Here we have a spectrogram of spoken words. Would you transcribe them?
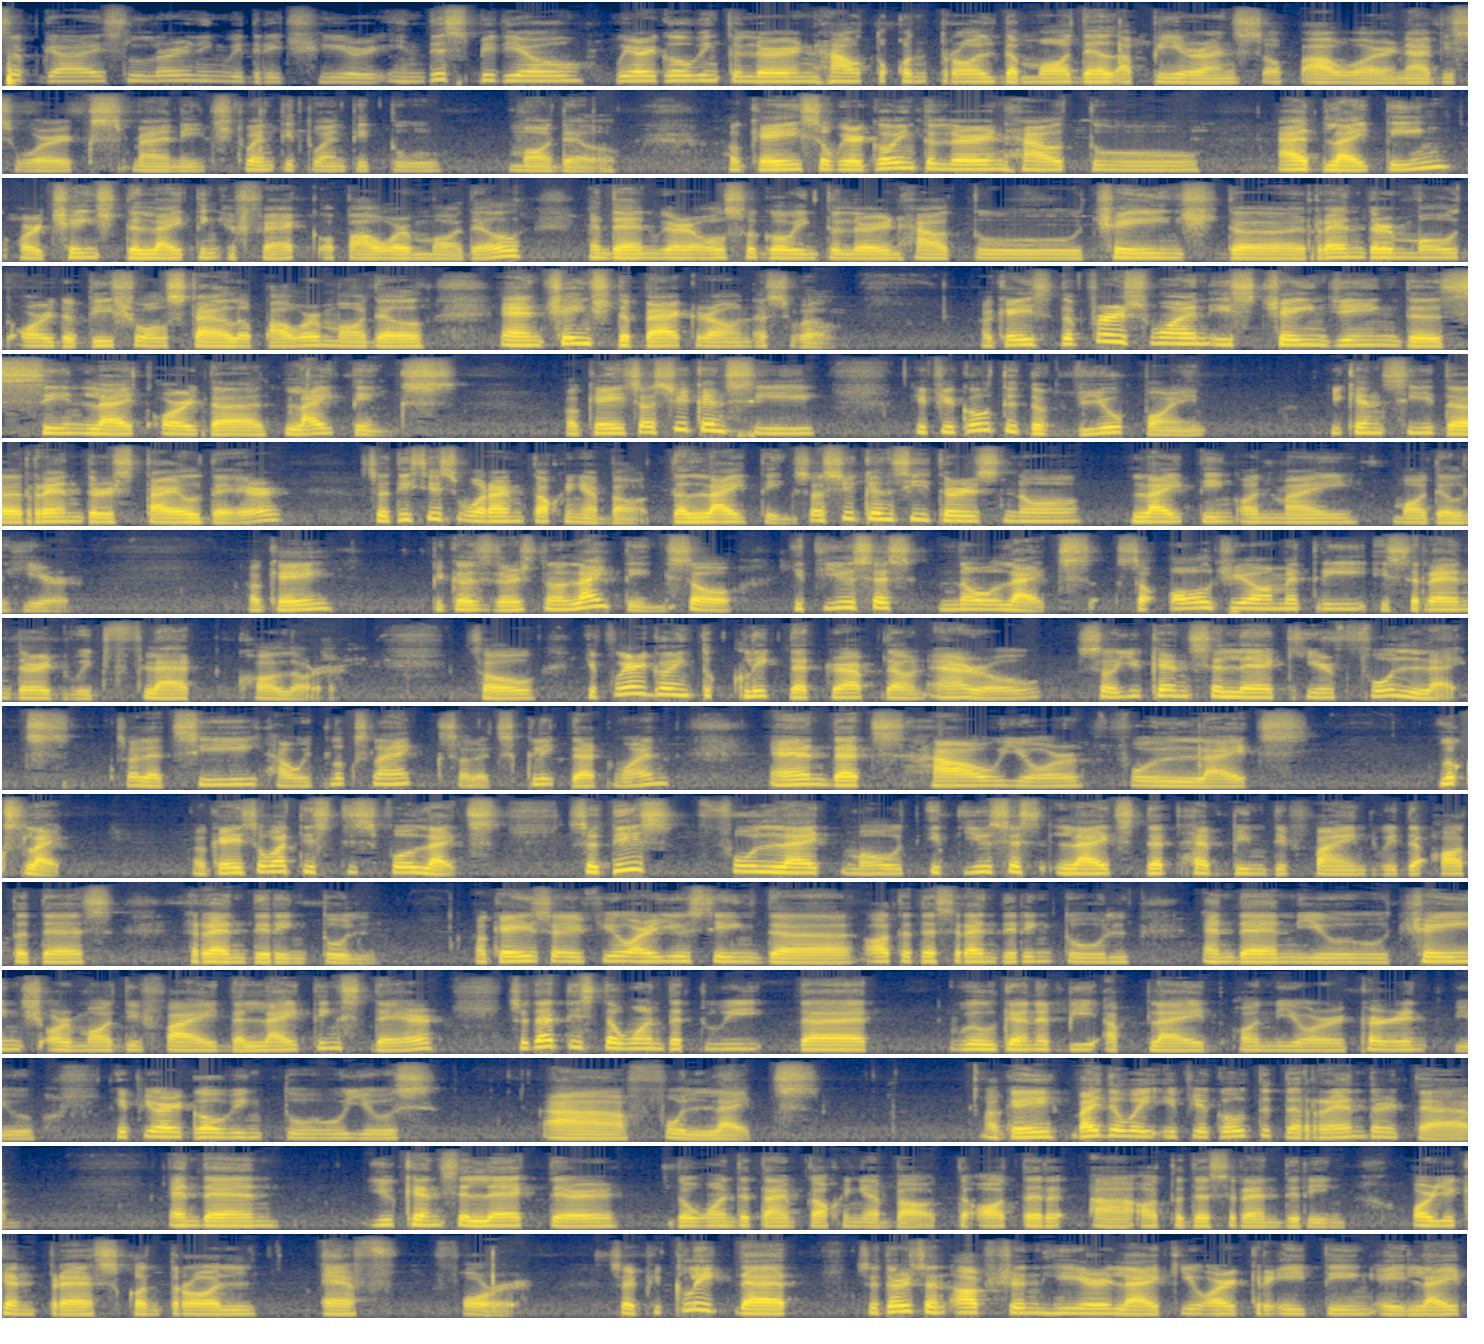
What's up guys, Learning with Rich here. In this video, we are going to learn how to control the model appearance of our Navisworks Manage 2022 model. Okay, so we are going to learn how to add lighting or change the lighting effect of our model. And then we are also going to learn how to change the render mode or the visual style of our model and change the background as well. Okay, so the first one is changing the scene light or the lightings. Okay, so as you can see, if you go to the viewpoint, you can see the render style there. So this is what I'm talking about, the lighting. So as you can see, there's no lighting on my model here. Okay, because there's no lighting. So it uses no lights. So all geometry is rendered with flat color. So if we're going to click that drop down arrow, so you can select here full lights. So let's see how it looks like. So let's click that one. And that's how your full lights looks like. Okay, so what is this full lights? So this full light mode, it uses lights that have been defined with the Autodesk rendering tool. Okay, so if you are using the Autodesk rendering tool and then you change or modify the lightings there, so that is the one that we that will gonna be applied on your current view if you are going to use uh, full lights. Okay, by the way, if you go to the render tab and then you can select there the one that I'm talking about, the auto, uh, Autodesk rendering, or you can press Control F4. So if you click that, so there's an option here like you are creating a light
